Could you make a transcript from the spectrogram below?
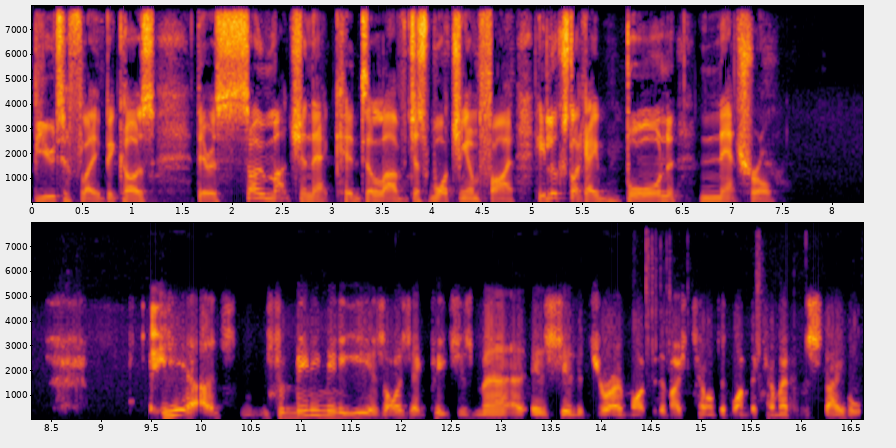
beautifully because there is so much in that kid to love just watching him fight. He looks like a born natural. Yeah, for many, many years, Isaac Peaches uh, has said that Jerome might be the most talented one to come out of the stable.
